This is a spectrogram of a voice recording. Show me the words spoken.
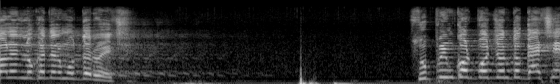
দলের লোকেদের মধ্যে রয়েছে। সুপ্রিম কোর্ট পর্যন্ত গেছে।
